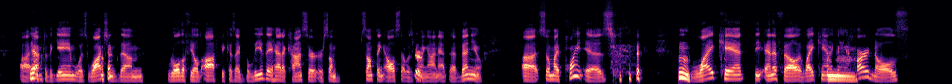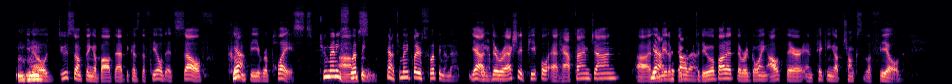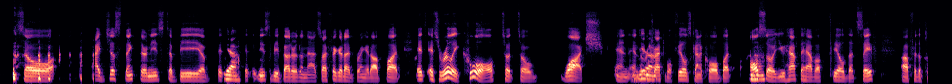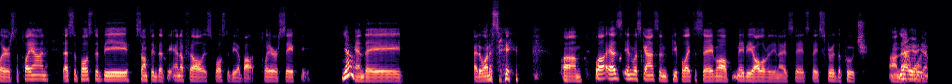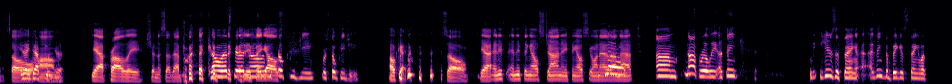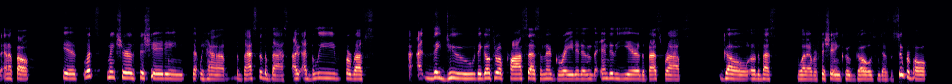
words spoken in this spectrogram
uh, Yeah. after the game, was watching them roll the field off because I believe they had a concert or some something else that was Sure. going on at that venue. Uh, so my point is Hmm. why can't the NFL and why can't the Mm. Cardinals, you Mhm. know, do something about that? Because the field itself could Yeah. be replaced. too many um, slipping. Yeah, too many players slipping in that. Yeah, there were actually people at halftime, John, uh, and Yeah, they made a big to do about it. They were going out there and picking up chunks of the field. So I just think there needs to be a it, Yeah. it, it needs to be better than that. So I figured I'd bring it up, but it's it's really cool to to watch and and the Yeah. retractable field's kind of cool, but Uh-huh. also you have to have a field that's safe uh, for the players to play on. That's supposed to be something that the NFL is supposed to be about player safety, Yeah. and they I don't want to say. Um, well, as in Wisconsin, people like to say, well, maybe all over the United States, they screwed the pooch on that yeah, one. yeah. So, they definitely um, yeah, probably shouldn't have said that, but No, that's good. No, anything we're else. still PG. We're still PG. Okay. so, yeah, any, anything else, John? Anything else you want to add on that? Um, not really. I think here's the thing. I think the biggest thing about the NFL is let's make sure the officiating that we have the best of the best. I, I believe for refs, I, they do. They go through a process and they're graded, and at the end of the year, the best refs go, or the best whatever officiating crew goes and does the Super Bowl.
